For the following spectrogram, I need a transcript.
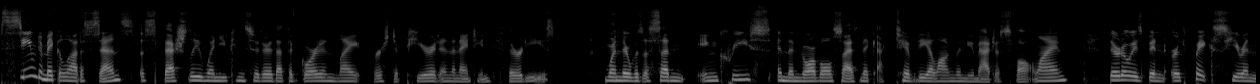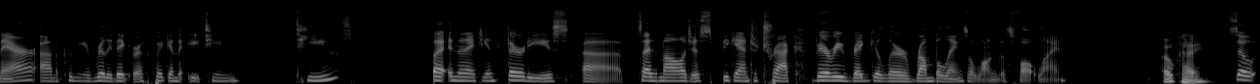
seem to make a lot of sense, especially when you consider that the Gurdon light first appeared in the 1930s, when there was a sudden increase in the normal seismic activity along the New Madrid fault line. There had always been earthquakes here and there, um, including a really big earthquake in the 18 teens. But in the 1930s, uh, seismologists began to track very regular rumblings along this fault line. Okay. So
